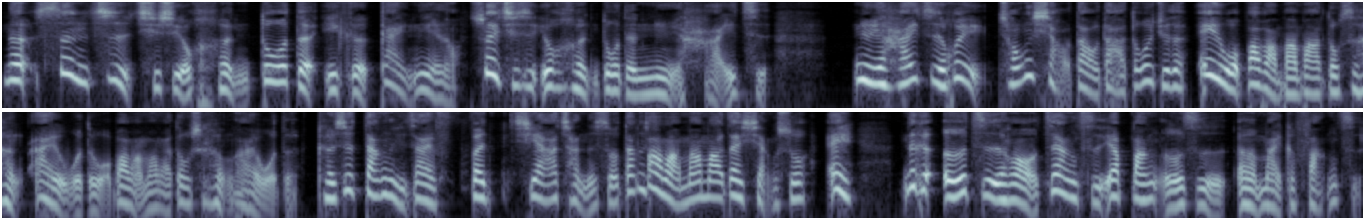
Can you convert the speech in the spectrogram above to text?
那甚至其实有很多的一个概念哦，所以其实有很多的女孩子。女孩子会从小到大都会觉得，哎，我爸爸妈妈都是很爱我的，我爸爸妈妈都是很爱我的。可是当你在分家产的时候，当爸爸妈妈在想说，哎，那个儿子哦，这样子要帮儿子呃买个房子，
